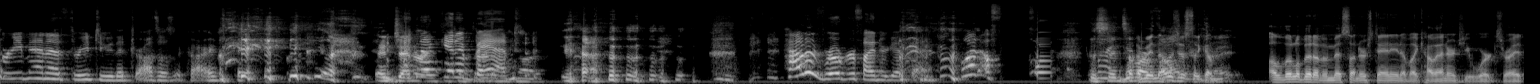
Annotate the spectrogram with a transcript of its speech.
three mana three two that draws us a card. yeah, and generate get it banned. Yeah, How did Rogue Refiner get banned? What a f- the sins of I our mean, that was just like a- right? A little bit of a misunderstanding of like how energy works, right?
